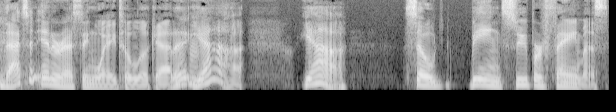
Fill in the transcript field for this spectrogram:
That's an interesting way to look at it. Mm-hmm. Yeah. Yeah. So being super famous,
